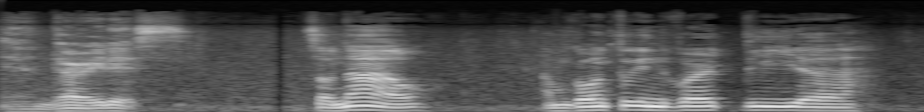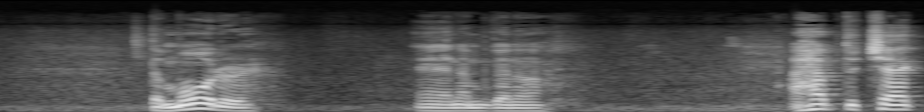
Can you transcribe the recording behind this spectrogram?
And there it is so now I'm going to invert the uh, the motor and I'm gonna I have to check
